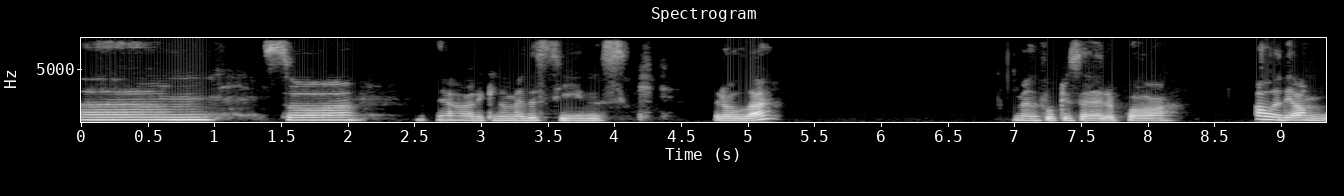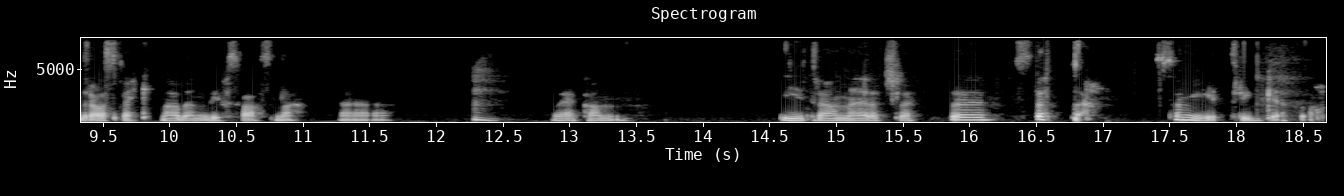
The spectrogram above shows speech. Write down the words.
Um, så jeg har ikke noen medisinsk rolle, men fokuserer på alle de andre aspektene av den livsfasen. Eh, mm. Hvor jeg kan bidra med rett og slett eh, støtte som gir trygghet og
